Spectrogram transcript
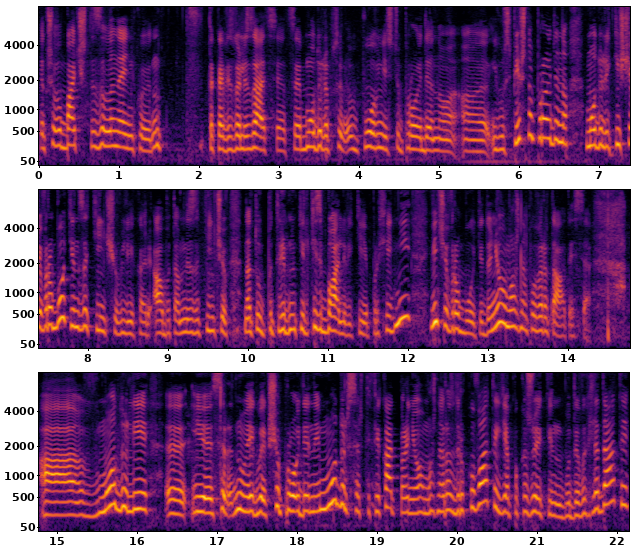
Якщо ви бачите зелененькою, ну така візуалізація. Це модуль повністю пройдено і успішно пройдено. Модуль, який ще в роботі, не закінчив лікар, або там не закінчив на ту потрібну кількість балів, які є прохідні. Він ще в роботі. До нього можна повертатися. А в модулі, е, і ну, якби якщо пройдений модуль, сертифікат про нього можна роздрукувати. Я покажу, як він буде виглядати.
